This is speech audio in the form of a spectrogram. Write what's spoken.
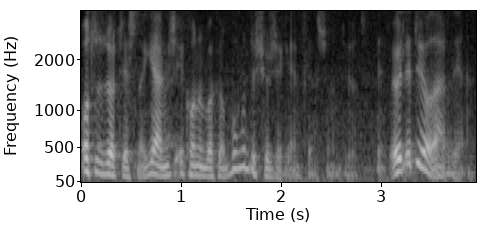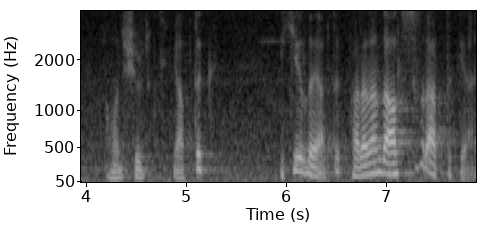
34 yaşına gelmiş ekonomi bakanı bu mu düşürecek enflasyonu diyordu. Öyle diyorlardı yani. Ama düşürdük, yaptık. İki yılda yaptık. Paradan da 6-0 attık yani.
